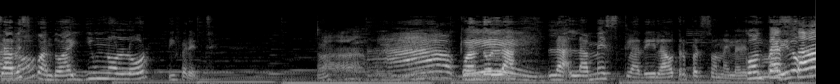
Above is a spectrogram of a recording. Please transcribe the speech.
sabes cuando hay un olor diferente. Ah, muy Ah, ok. Cuando la, la, la mezcla de la otra persona y la de tu marido Contestada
